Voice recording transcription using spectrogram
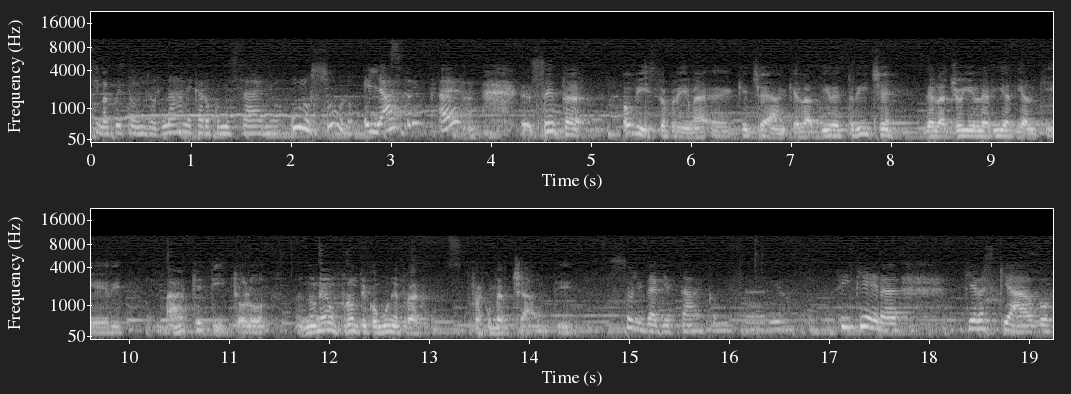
Sì, ma questo è un giornale, caro commissario. Uno solo. E gli altri? Eh? Eh, Senta, ho visto prima eh, che c'è anche la direttrice della gioielleria di Altieri. Ma a che titolo? Non è un fronte comune fra, fra commercianti? Solidarietà, commissario. Sì, Piera, Piera Schiavo,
